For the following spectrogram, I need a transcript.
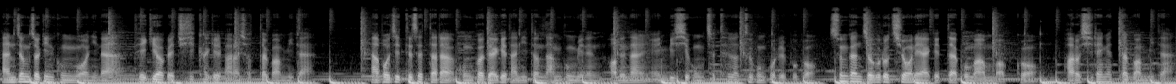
안정적인 공무원이나 대기업에 취직하길 바라셨다고 합니다. 아버지 뜻에 따라 공과대학에 다니던 남국민은 어느 날 MBC 공채 탤런트 공고를 보고 순간적으로 지원해야겠다고 마음먹고 바로 실행했다고 합니다.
